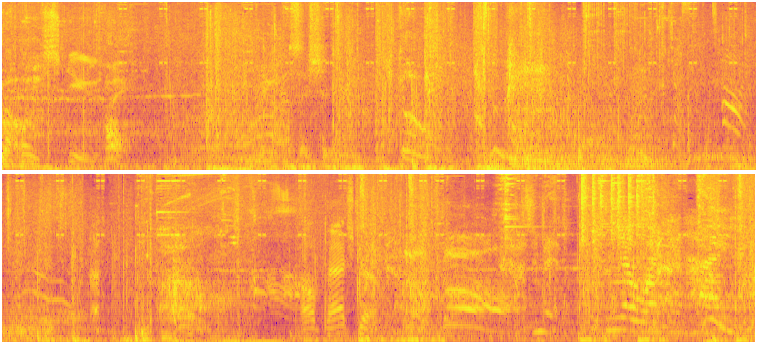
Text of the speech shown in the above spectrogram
Oh, excuse patched up. No one can hide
